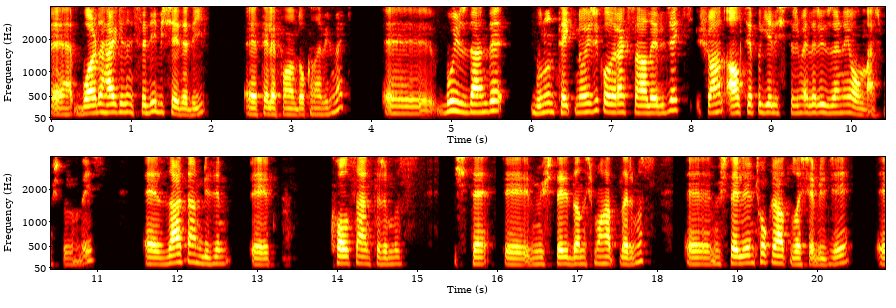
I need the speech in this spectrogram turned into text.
E, bu arada herkesin istediği bir şey de değil e, telefona dokunabilmek. E, bu yüzden de bunun teknolojik olarak sağlayabilecek şu an altyapı geliştirmeleri üzerine yoğunlaşmış durumdayız. E, zaten bizim e, call center'ımız, işte e, müşteri danışma hatlarımız e, müşterilerin çok rahat ulaşabileceği e,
